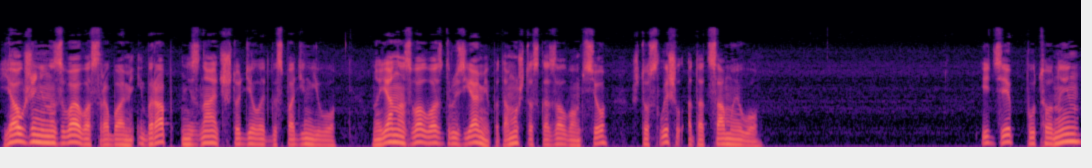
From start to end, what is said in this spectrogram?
Я уже не называю вас рабами, ибо раб не знает, что делает господин его. Но я назвал вас друзьями, потому что сказал вам все, что слышал от отца моего. Идзе путонын,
